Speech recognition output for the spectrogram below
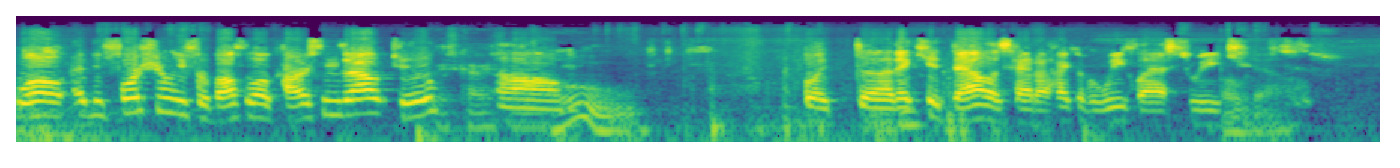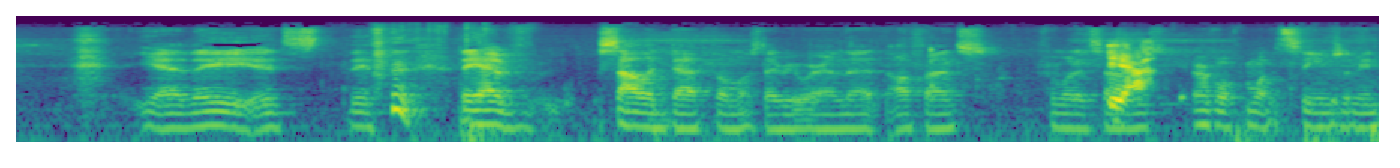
well, I mean, fortunately for Buffalo, Carson's out too, Carson. um, Ooh. But uh, that kid Dallas had a heck of a week last week. Oh, yeah, they it's they they have solid depth almost everywhere on that offense. From what it sounds, Yeah. or well, from what it seems. I mean,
